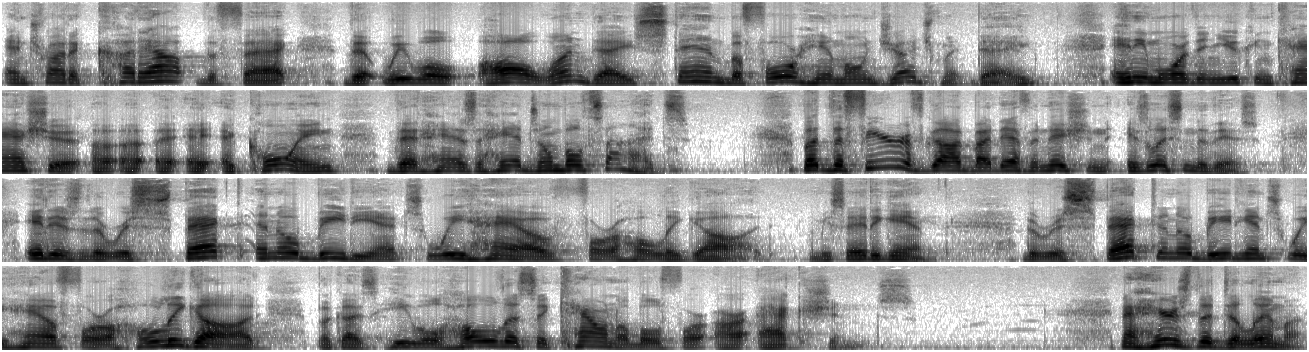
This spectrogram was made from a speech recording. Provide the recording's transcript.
and try to cut out the fact that we will all one day stand before Him on Judgment Day any more than you can cash a, a, a, a coin that has heads on both sides. But the fear of God, by definition, is listen to this it is the respect and obedience we have for a holy God. Let me say it again. The respect and obedience we have for a holy God because He will hold us accountable for our actions. Now, here's the dilemma.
